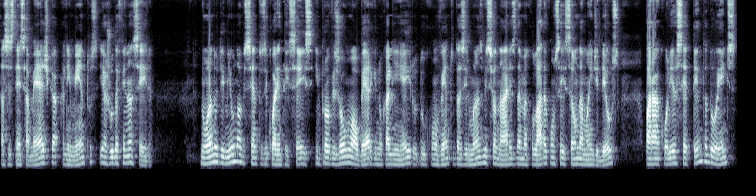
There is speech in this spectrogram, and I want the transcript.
assistência médica, alimentos e ajuda financeira. No ano de 1946, improvisou um albergue no galinheiro do convento das Irmãs Missionárias da Imaculada Conceição da Mãe de Deus para acolher 70 doentes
